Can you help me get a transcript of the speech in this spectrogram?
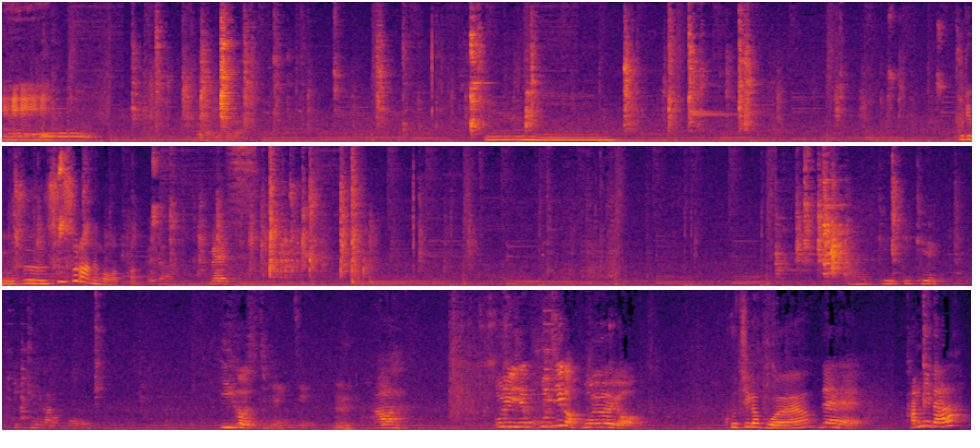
이거다, 이거다. 지은이. 둘이 무슨 수술하는 것 같다. 그죠? 메스. 아, 이렇게, 이렇게, 이렇게 해갖고. 이거지, 그냥 이제. 네. 아. 우리 이제 고지가 보여요. 고지가 보여요? 네. 갑니다.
